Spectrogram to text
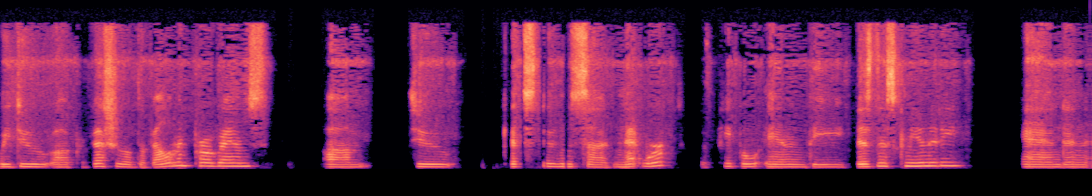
We do uh, professional development programs um, to get students uh, networked with people in the business community and in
